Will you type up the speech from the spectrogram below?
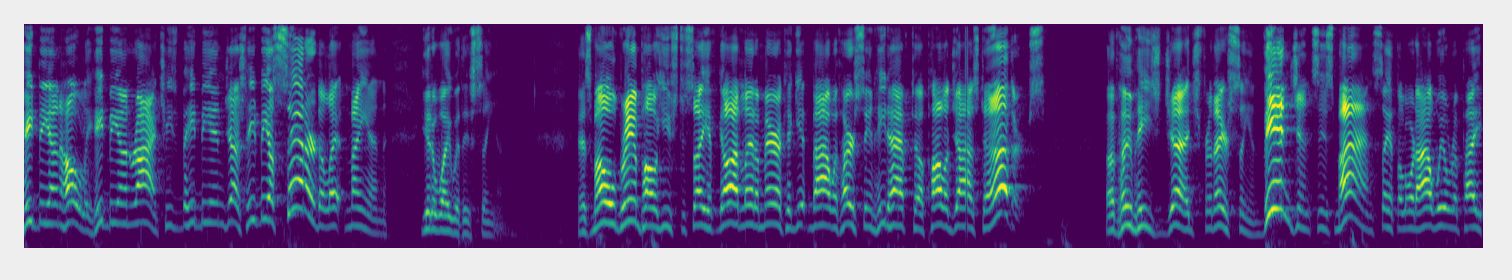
He'd be unholy. He'd be unrighteous. He'd be unjust. He'd be a sinner to let man get away with his sin. As my old grandpa used to say, if God let America get by with her sin, he'd have to apologize to others of whom he's judged for their sin. Vengeance is mine, saith the Lord, I will repay.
